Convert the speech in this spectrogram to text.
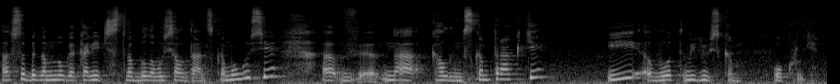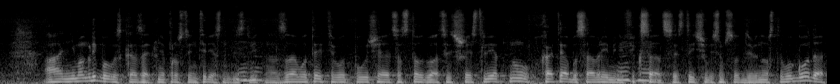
особенно много количества было в Усялданском улусе, э, на Колымском тракте и вот в Вилюйском округе. А не могли бы вы сказать, мне просто интересно действительно, угу. за вот эти вот, получается, 126 лет, ну, хотя бы со времени угу. фиксации с 1890 года,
